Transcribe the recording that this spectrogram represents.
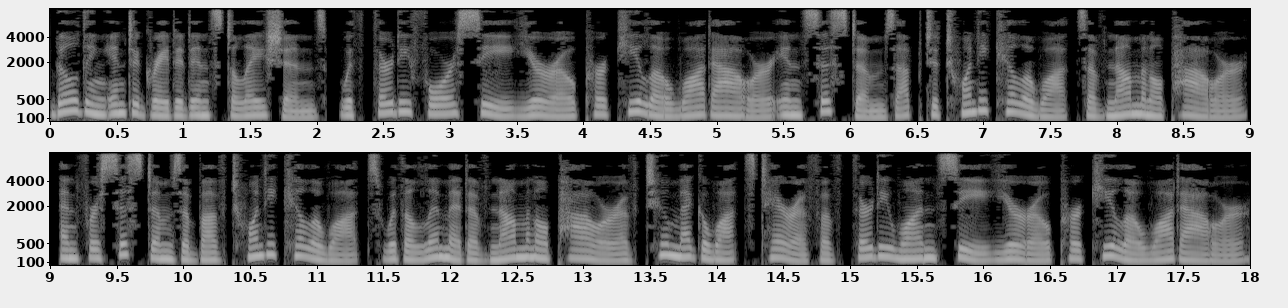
building integrated installations, with 34 C euro per kilowatt-hour in systems up to 20 kilowatts of nominal power, and for systems above 20 kilowatts with a limit of nominal power of 2 megawatts tariff of 31 C euro per kilowatt-hour.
